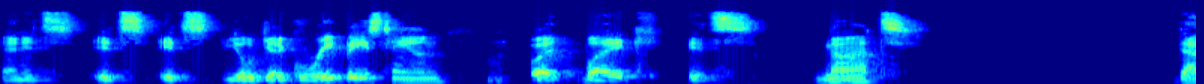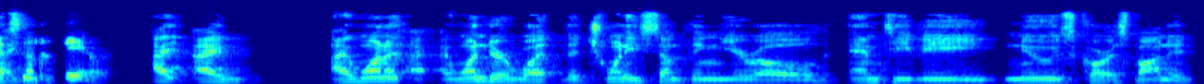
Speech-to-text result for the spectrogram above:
And it's it's it's you'll get a great base tan, but like it's not that's I, not there. I I I want to. I wonder what the twenty-something-year-old MTV news correspondent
